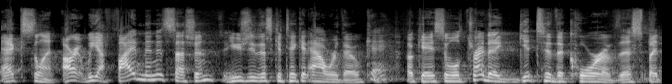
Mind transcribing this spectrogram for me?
Excellent. All right, we got five minute session. Usually this could take an hour though. Okay. Okay, so we'll try to get to the core of this, but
